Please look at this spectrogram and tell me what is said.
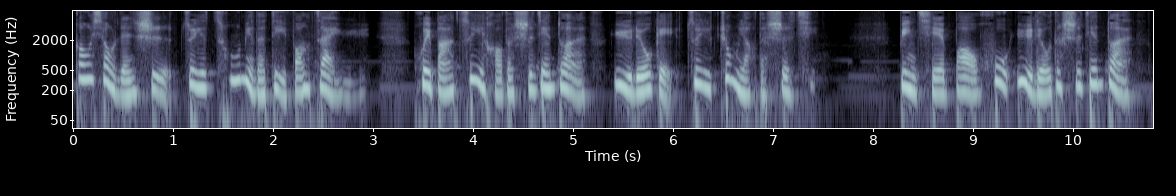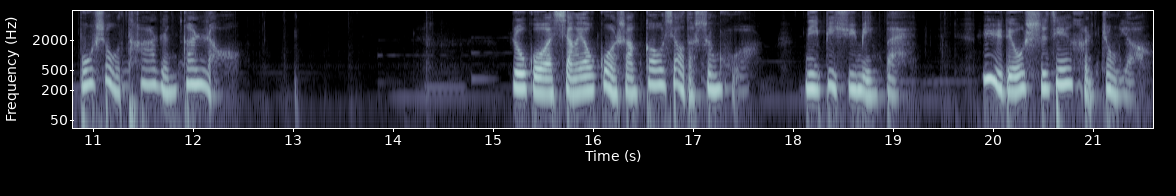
高效人士最聪明的地方在于，会把最好的时间段预留给最重要的事情，并且保护预留的时间段不受他人干扰。如果想要过上高效的生活，你必须明白，预留时间很重要，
